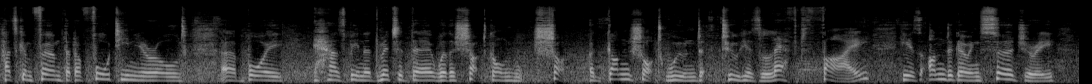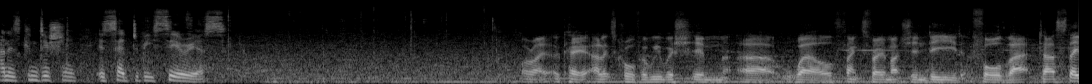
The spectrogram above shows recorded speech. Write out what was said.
has confirmed that a 14-year-old uh, boy has been admitted there with a shotgun shot a gunshot wound to his left thigh. He is undergoing surgery and his condition is said to be serious. All right, okay, Alex Crawford, we wish him uh, well. Thanks very much indeed for that. Uh, stay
